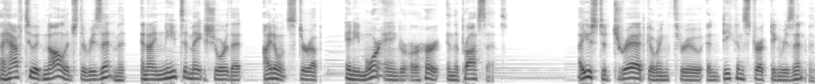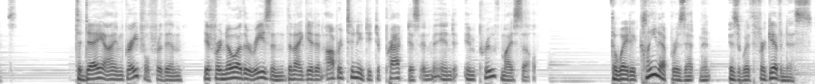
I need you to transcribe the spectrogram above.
I have to acknowledge the resentment, and I need to make sure that I don't stir up any more anger or hurt in the process. I used to dread going through and deconstructing resentments. Today, I am grateful for them, if for no other reason than I get an opportunity to practice and, and improve myself. The way to clean up resentment is with forgiveness.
